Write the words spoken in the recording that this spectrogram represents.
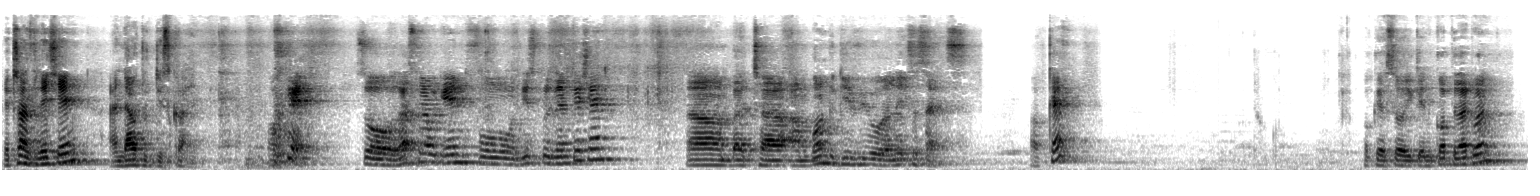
the translation and how to describe. Okay, so that's where we end for this presentation. Um, but uh, I'm going to give you an exercise. Okay? Okay, so you can copy that one.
